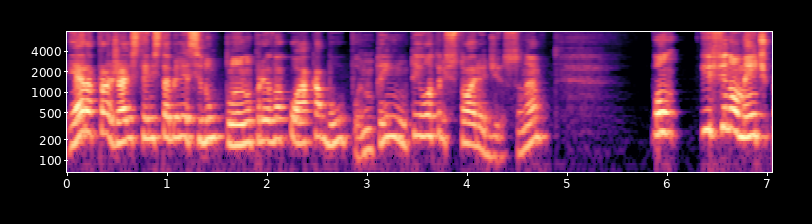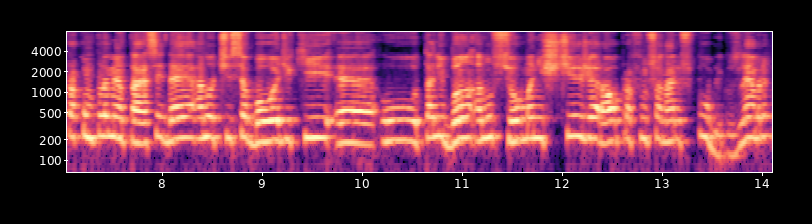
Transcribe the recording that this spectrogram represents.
era para já eles terem estabelecido um plano para evacuar Cabul. Não, tem, não tem outra história disso, né? Bom, e finalmente, para complementar essa ideia, a notícia boa de que é, o Talibã anunciou uma anistia geral para funcionários públicos. Lembra?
